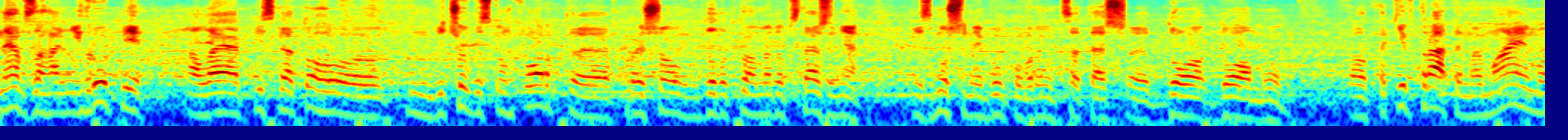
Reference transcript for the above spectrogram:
не в загальній групі, але після того відчув дискомфорт, пройшов додаткове медобстеження і змушений був повернутися теж додому. От такі втрати ми маємо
